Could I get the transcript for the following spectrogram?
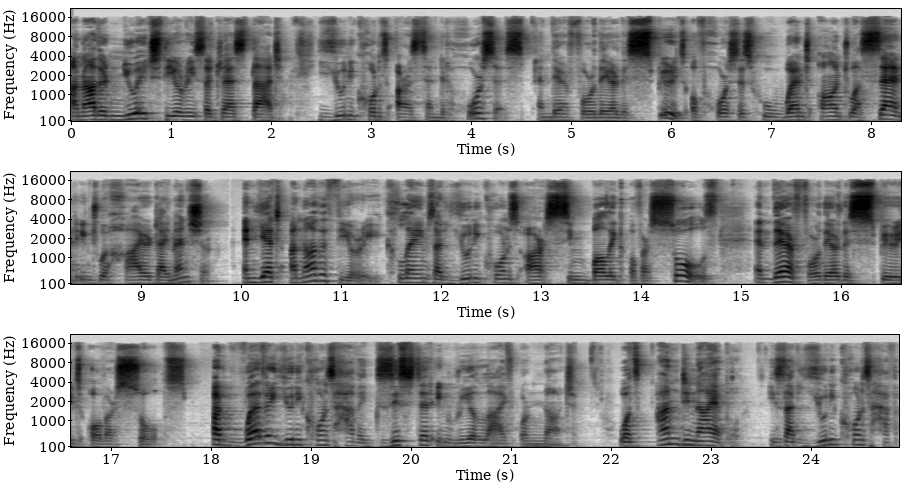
Another New Age theory suggests that unicorns are ascended horses, and therefore they are the spirits of horses who went on to ascend into a higher dimension. And yet another theory claims that unicorns are symbolic of our souls, and therefore they are the spirits of our souls. But whether unicorns have existed in real life or not, what's undeniable is that unicorns have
